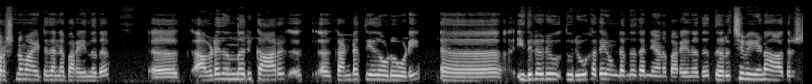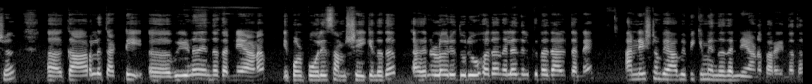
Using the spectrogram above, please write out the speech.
പ്രശ്നമായിട്ട് തന്നെ പറയുന്നത്. അവിടെ നിന്നൊരു ഏഹ്, കണ്ടെത്തിയതോടുകൂടി ഇതിലൊരു ദുരൂഹതയുണ്ടെന്ന് തന്നെയാണ് പറയുന്നത്. തെറിച്ചു വീണ ആദർശ് കാറിൽ തട്ടി ഏഹ്, വീണ് എന്ന് തന്നെയാണ് ഇപ്പോൾ പോലീസ് സംശയിക്കുന്നത്. അതിനുള്ള ഒരു ദുരൂഹത നിലനിൽക്കുന്നതിനാൽ തന്നെ അന്വേഷണം വ്യാപിപ്പിക്കും എന്ന് തന്നെയാണ് പറയുന്നത്.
